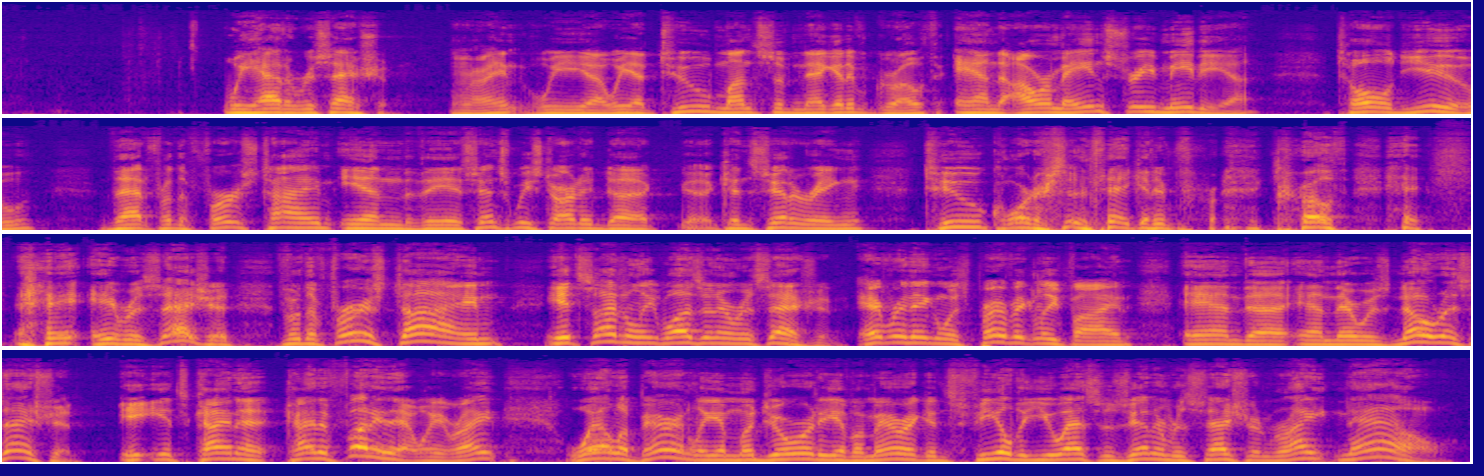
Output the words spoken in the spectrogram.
we had a recession. Right, we uh, we had two months of negative growth, and our mainstream media told you that for the first time in the since we started uh, considering two quarters of negative growth a, a recession for the first time it suddenly wasn't a recession. Everything was perfectly fine and uh, and there was no recession. It- it's kind of kind of funny that way right? Well apparently a majority of Americans feel the US is in a recession right now.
